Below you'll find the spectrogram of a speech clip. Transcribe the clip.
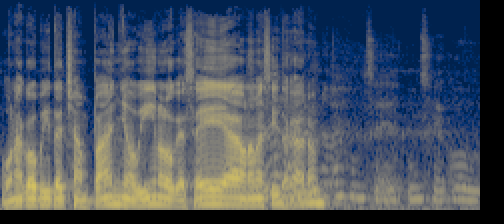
Una copita de champaña o vino, lo que sea, una mesita, cabrón. Una vez un, se- un seco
